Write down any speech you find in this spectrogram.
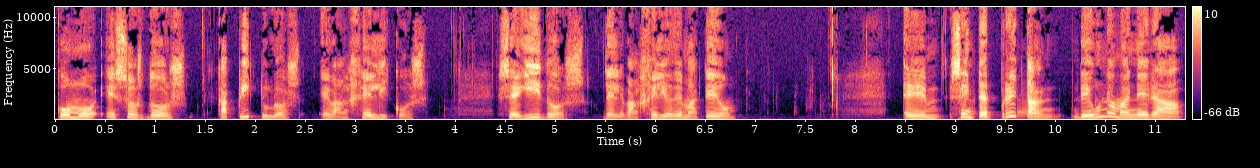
cómo esos dos capítulos evangélicos seguidos del Evangelio de Mateo eh, se interpretan de una manera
